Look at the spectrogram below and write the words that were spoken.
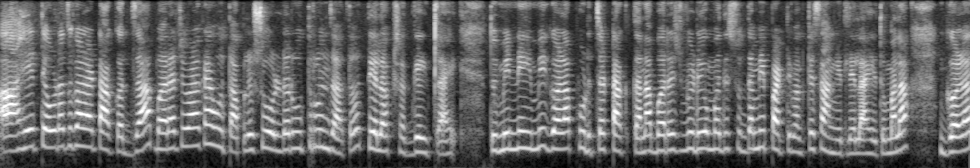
आहे तेवढाच गळा टाकत जा. बऱ्याच वेळा काय होतं आपलं शोल्डर उतरून जातं. ते लक्षात घ्यायचं आहे. तुम्ही नेहमी गळा पुढचा टाकताना बऱ्याच व्हिडिओमध्ये सुद्धा मी पाठीमागचे सांगितलेलं आहे तुम्हाला. गळा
